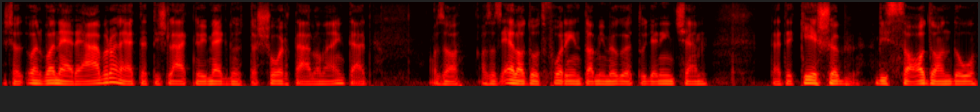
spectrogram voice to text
és van, van erre ábra, lehetett is látni, hogy megnőtt a sortállomány, tehát az, a, az az eladott forint, ami mögött ugye nincsen, tehát egy később visszaadandó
